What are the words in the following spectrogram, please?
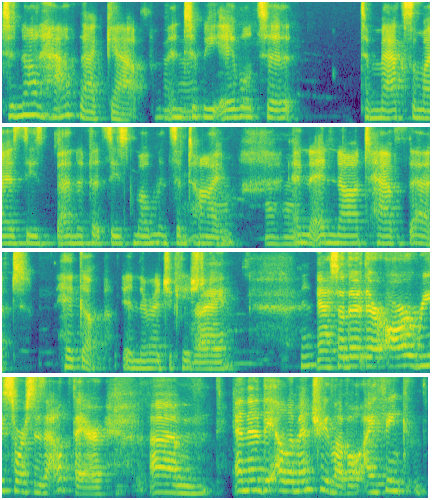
to not have that gap mm-hmm. and to be able to to maximize these benefits these moments in mm-hmm. time mm-hmm. and and not have that hiccup in their education right yeah. so there, there are resources out there um, and then the elementary level i think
